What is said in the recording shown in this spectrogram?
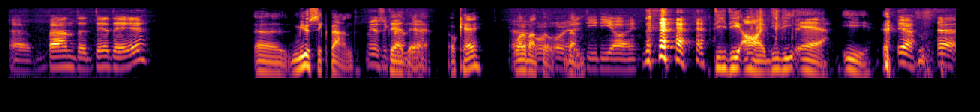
uh, band DDE uh, music band. music There, band, yeah. there. Okay. What Uh, about or, tho- or, uh, them? DDI? DDI, DDE, E. yeah, uh,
